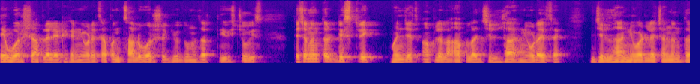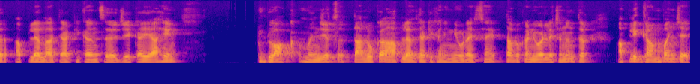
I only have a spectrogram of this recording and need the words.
ते वर्ष आपल्याला या ठिकाणी निवडायचं. आहे. आपण चालू वर्ष घेऊ दोन हजार तेवीस चोवीस. त्याच्यानंतर डिस्ट्रिक्ट म्हणजेच आपल्याला आपला जिल्हा निवडायचा आहे. जिल्हा निवडल्याच्या नंतर आपल्याला त्या ठिकाणचं जे काही आहे ब्लॉक म्हणजेच तालुका आपल्याला त्या ठिकाणी निवडायचा आहे. तालुका निवडल्याच्या नंतर आपली ग्रामपंचायत.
